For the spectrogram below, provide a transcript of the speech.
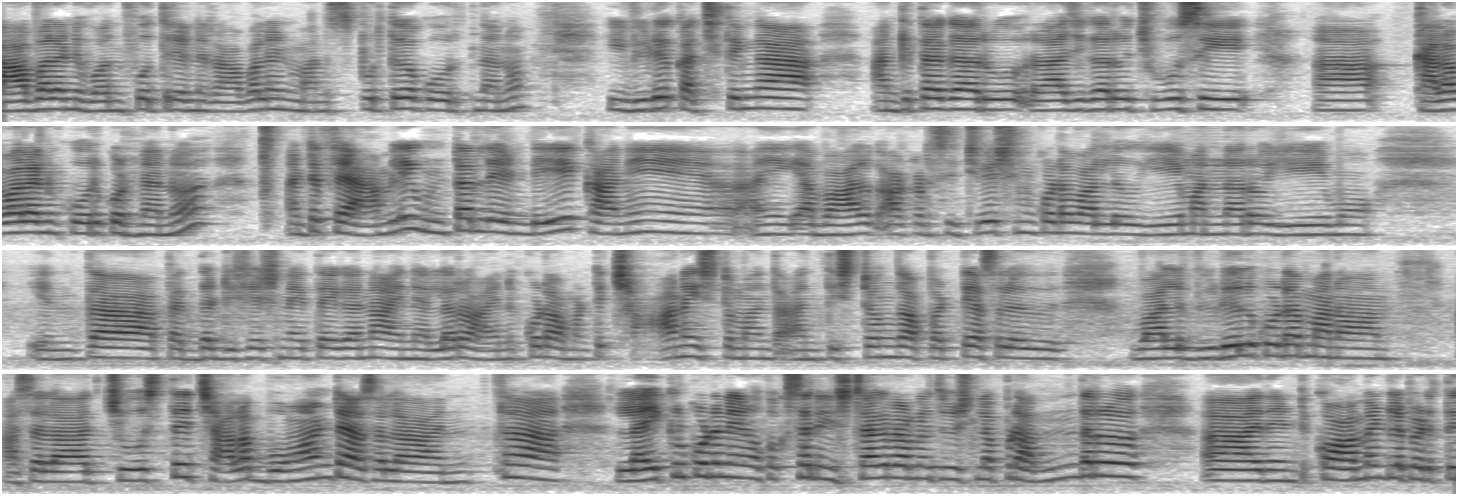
రావాలని వన్ ఫోర్ త్రీ అని రావాలని మనస్ఫూర్తిగా కోరుతున్నాను. ఈ వీడియో ఖచ్చితంగా అంకిత గారు రాజు గారు చూసి కలవాలని కోరుకుంటున్నాను. అంటే ఫ్యామిలీ ఉంటుందిలేండి కానీ వాళ్ళు అక్కడ సిచ్యువేషన్ కూడా వాళ్ళు ఏమన్నారో ఏమో ఎంత పెద్ద డిసిషన్ అయితే కానీ ఆయన వెళ్ళరు. ఆయనకు కూడా ఆమె అంటే చాలా ఇష్టం అంత అంత ఇష్టం కాబట్టి అసలు వాళ్ళ వీడియోలు కూడా మనం అసలు చూస్తే చాలా బాగుంటాయి. అసలు ఎంత లైక్లు కూడా నేను ఒక్కొక్కసారి ఇన్స్టాగ్రామ్లో చూసినప్పుడు అందరూ అదేంటి కామెంట్లు పెడితే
